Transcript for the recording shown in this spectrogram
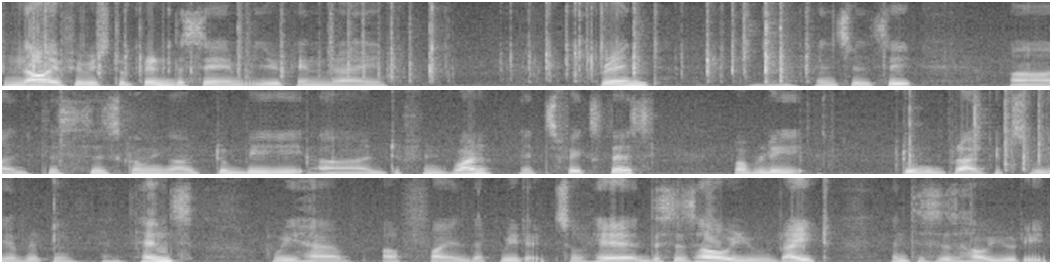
Now if you wish to print the same you can write print. Hence you'll see uh, this is coming out to be a different one. Let's fix this. Probably two brackets we have written and hence we have a file that we read. So here this is how you write and this is how you read.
